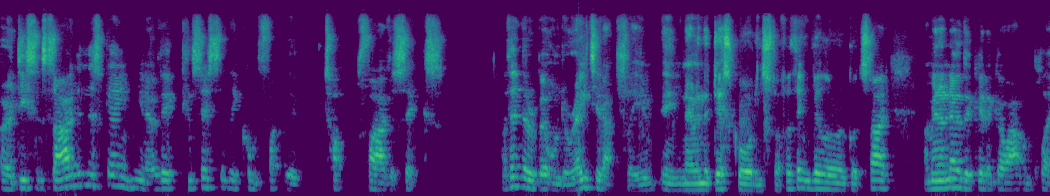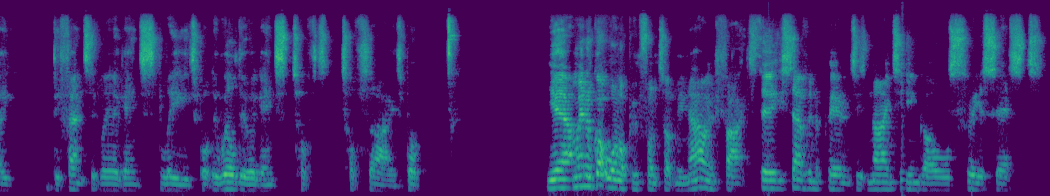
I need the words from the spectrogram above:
are a decent side in this game. You know, they consistently come f- the top five or six. I think they're a bit underrated, actually. You know, in the Discord and stuff. I think Villa are a good side. I mean, I know they're going to go out and play defensively against Leeds, but they will do against tough, tough sides. But yeah, I mean, I've got one up in front of me now. In fact, 37 appearances, 19 goals, three assists,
